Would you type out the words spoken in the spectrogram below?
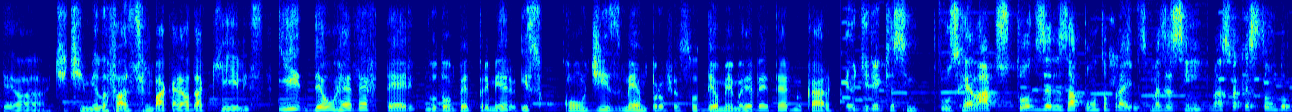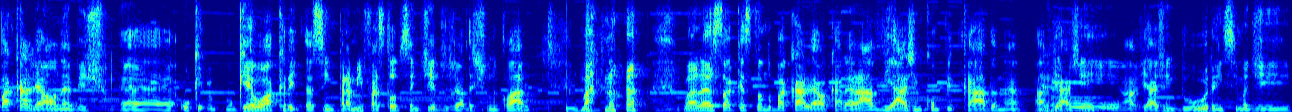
que a Titi Mila fazia um bacalhau daqueles, e deu um revertério no Dom Pedro I. Isso condiz mesmo, professor? Deu mesmo revertério no cara? Eu diria que assim, os relatos todos eles apontam pra isso, mas assim, não é só questão do bacalhau, né, bicho? É, o, que, o que eu acredito, assim, pra mim faz todo sentido, já deixando claro, mas não, mas não é só questão do bacalhau, cara. Era a viagem complicada, né? A É. viagem, a viagem dura em cima de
